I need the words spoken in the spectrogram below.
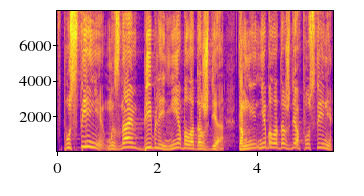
В пустыне, мы знаем, в Библии не было дождя. Там не, не было дождя в пустыне.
